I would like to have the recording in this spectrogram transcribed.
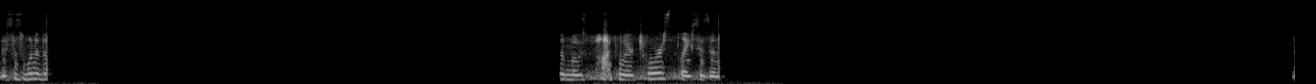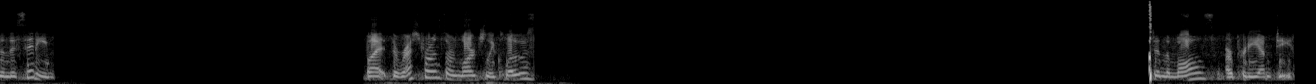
This is one of the the most popular tourist places in in the city. But the restaurants are largely closed. And the malls are pretty empty.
